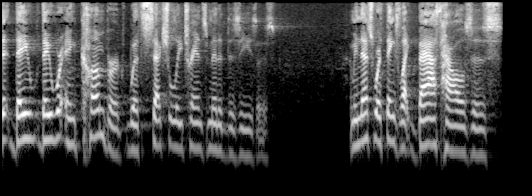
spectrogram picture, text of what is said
that they, they were encumbered with sexually transmitted diseases. I mean, that's where things like bathhouses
